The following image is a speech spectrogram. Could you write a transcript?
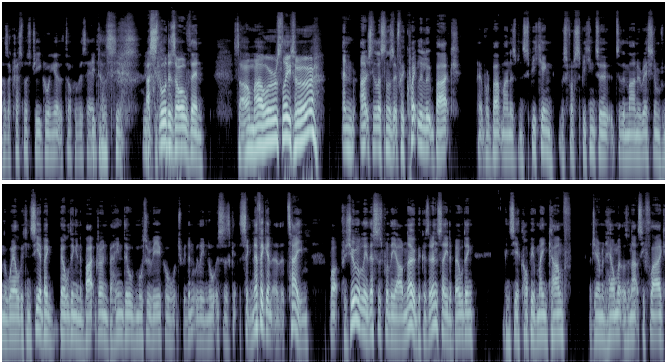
has a Christmas tree growing out the top of his head. He does, yes. A slow dissolve then. Some hours later. And actually, listeners, if we quickly look back where Batman has been speaking, was first speaking to, to the man who rescued him from the well, we can see a big building in the background behind the old motor vehicle, which we didn't really notice as significant at the time. But presumably this is where they are now because they're inside a building. You can see a copy of Mein Kampf, a German helmet, there's a Nazi flag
